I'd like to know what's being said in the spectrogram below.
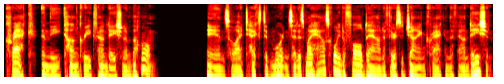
crack in the concrete foundation of the home. And so I texted Morton said, Is my house going to fall down if there's a giant crack in the foundation?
